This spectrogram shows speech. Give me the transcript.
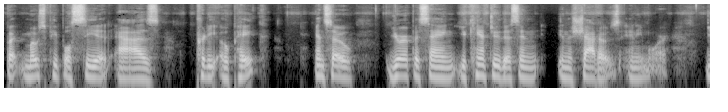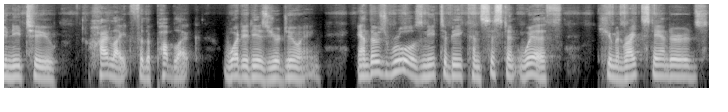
but most people see it as pretty opaque. And so Europe is saying you can't do this in, in the shadows anymore. You need to highlight for the public what it is you're doing. And those rules need to be consistent with human rights standards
